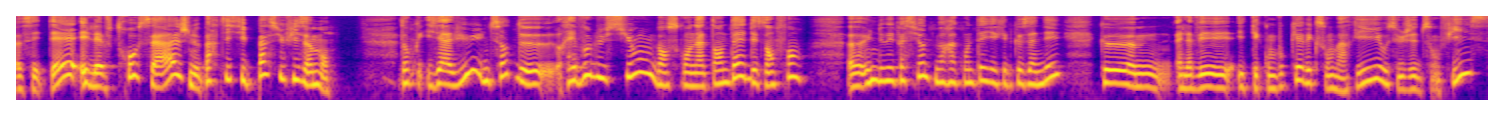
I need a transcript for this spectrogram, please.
euh, c'était élève trop sage, ne participe pas suffisamment. Donc il y a eu une sorte de révolution dans ce qu'on attendait des enfants. Euh, une de mes patientes me racontait il y a quelques années que euh, elle avait été convoquée avec son mari au sujet de son fils.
